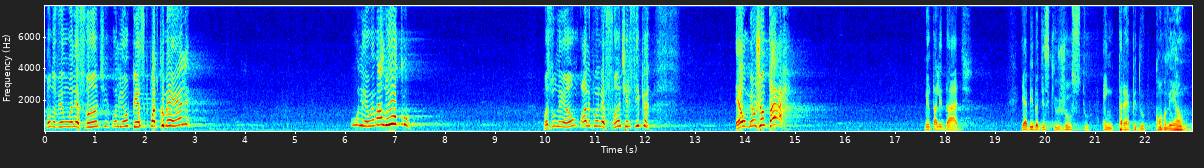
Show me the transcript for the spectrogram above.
quando vê um elefante, o leão pensa que pode comer ele. O leão é maluco. Mas o leão olha para o elefante, ele fica. É o meu jantar. Mentalidade. E a Bíblia diz que o justo é intrépido como leão.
